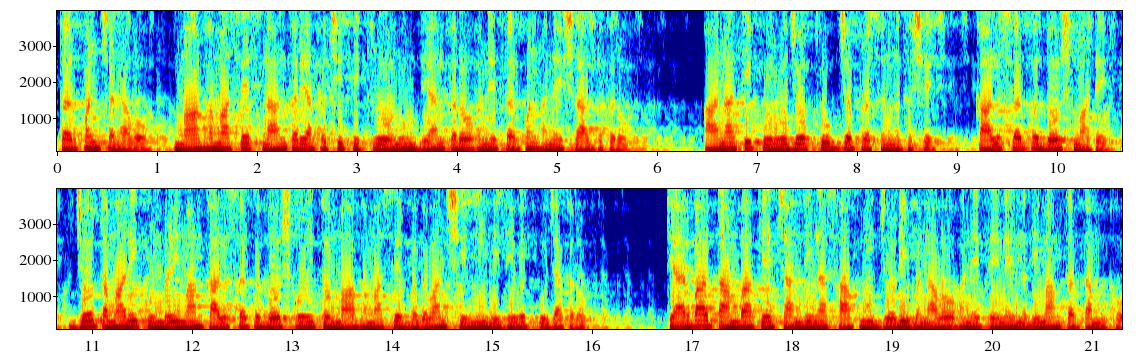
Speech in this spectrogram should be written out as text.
તર્પણ ચઢાવો. માઘ અમાસે સ્નાન કર્યા પછી પિતૃઓનું ધ્યાન કરો અને તર્પણ અને શ્રાદ્ધ કરો. આનાથી પૂર્વજો ખૂબ જ પ્રસન્ન થશે. કાલસર્પ દોષ માટે. જો તમારી કુંડળીમાં કાલસર્પ દોષ હોય તો માઘ અમાસે ભગવાન શિવની વિધિવત પૂજા કરો. ત્યારબાદ તાંબા કે ચાંદીના સાપની જોડી બનાવો અને તેને નદીમાં તરતા મૂકો.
